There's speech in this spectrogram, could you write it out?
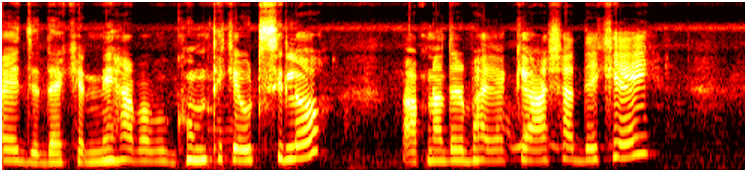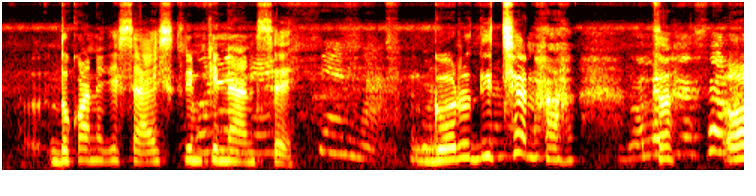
এই যে দেখেন নেহা বাবু ঘুম থেকে উঠছিল। আপনাদের ভাইয়াকে আসা দেখেই দোকানে গেছে আইসক্রিম কিনে আনছে। গরু দিচ্ছে না। ও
